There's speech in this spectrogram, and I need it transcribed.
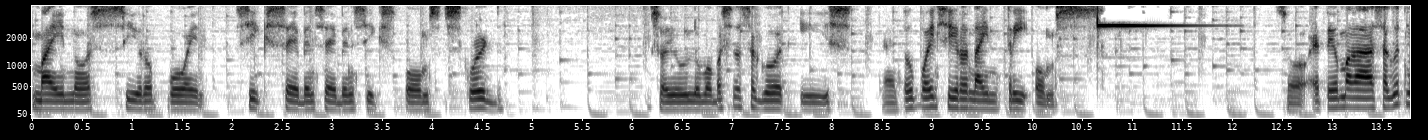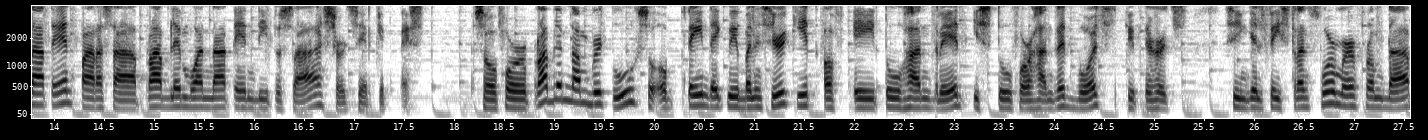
minus 0.6776 ohms squared. So yung lumabas na sagot is 2.093 ohms. So, ito yung mga sagot natin para sa problem 1 natin dito sa short circuit test. So for problem number 2, so obtain the equivalent circuit of a 200 is to 400 volts 50 Hz single phase transformer from the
